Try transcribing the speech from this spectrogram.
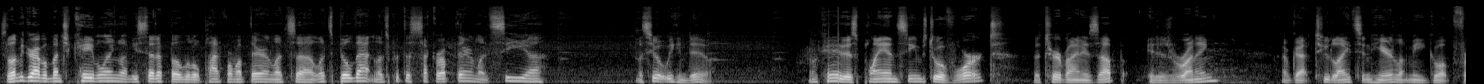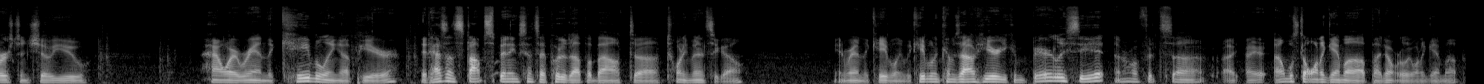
So let me grab a bunch of cabling. Let me set up a little platform up there, and let's uh, let's build that, and let's put this sucker up there, and let's see uh, Let's see what we can do. Okay, this plan seems to have worked. The turbine is up. It is running. I've got two lights in here. Let me go up first and show you how I ran the cabling up here. It hasn't stopped spinning since I put it up about uh, 20 minutes ago and ran the cabling. The cabling comes out here. You can barely see it. I don't know if it's. Uh, I, I almost don't want to gamma up. I don't really want to gamma up.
